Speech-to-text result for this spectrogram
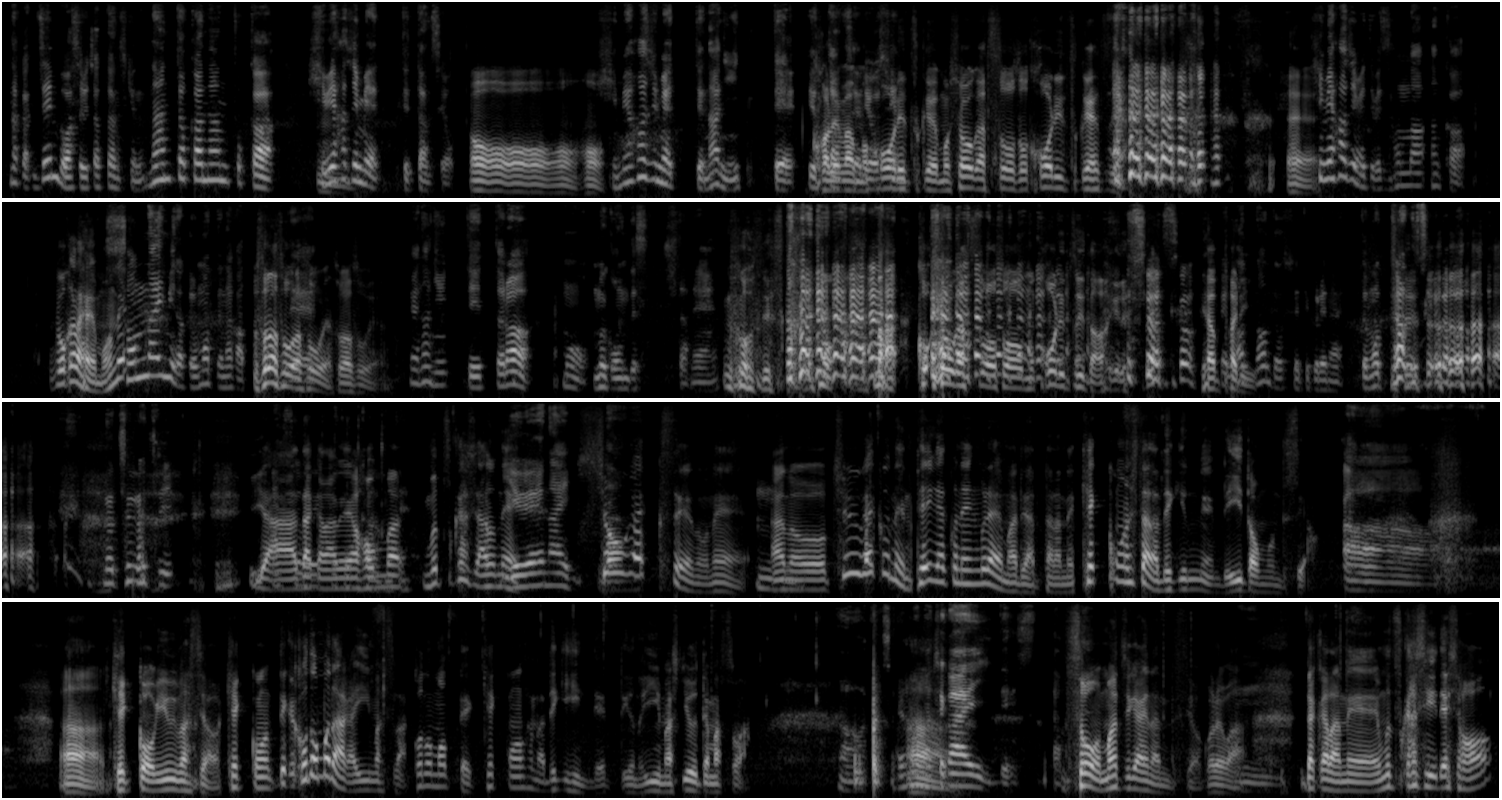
なんか全部忘れちゃったんですけどなんとかなんとか姫はじめって言ったんですよ。おうおうおうおうおう姫はじめって何？って言っこたんですよ。れはもう凍りつくもう正月早々凍りつくやつや、ええ、姫はじめって別にそんななんか、分からへんもんね。そんな意味だと思ってなかった。そりゃそうだそうやそりゃそうや。え何？って言ったらもう無言でしたね。そうですか？もう まあこ正月早々もう凍りついたわけですね そうそう。やっぱり。えななんで教えてくれないって思ったんですけど。後々。いやーだからねほんまか難しい。あのね言えない。小学生のね、うん。あの中学年低学年ぐらいまでやったらね結婚したらできるねんでいいと思うんですよ。あああ結構言いますよ。結婚ってか子供らが言いますわ。子供って結婚さなできひんでっていうの言います言うてますわ。ーあそれは間違いです。そう間違いなんですよこれは、うん。だからね難しいでしょ？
